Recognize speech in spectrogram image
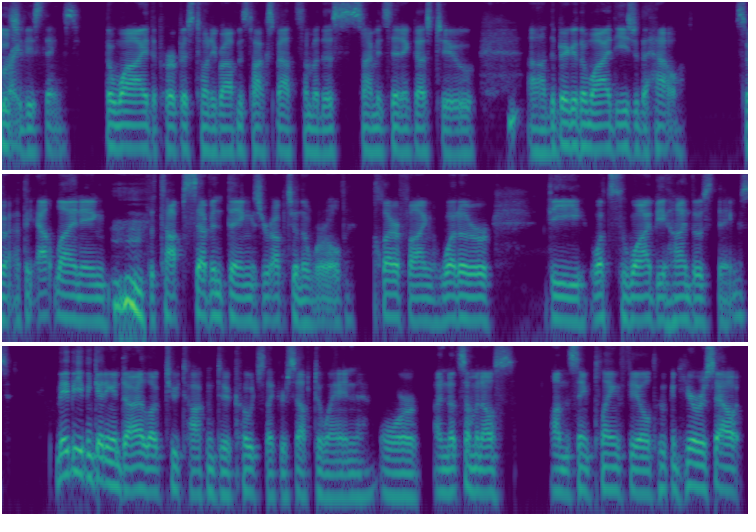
each right. of these things the why the purpose tony robbins talks about some of this simon sinek does too. Uh, the bigger the why the easier the how. So i think outlining mm-hmm. the top seven things you're up to in the world clarifying what are the what's the why behind those things. Maybe even getting a dialogue to talking to a coach like yourself dwayne or another someone else on the same playing field who can hear us out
